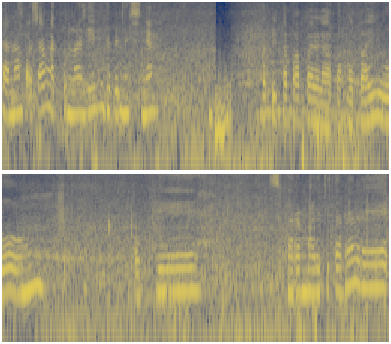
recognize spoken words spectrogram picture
tak nampak sangat pun lagi gerimisnya. Tapi tak apa-apa lah pakai payung. Oke. Sekarang mari kita balik.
